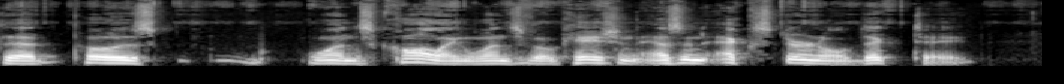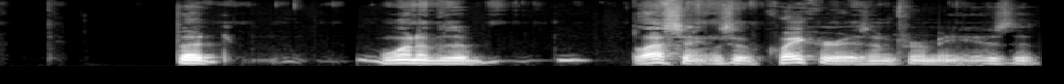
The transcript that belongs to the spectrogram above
that pose one's calling, one's vocation as an external dictate. But one of the blessings of Quakerism for me is that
